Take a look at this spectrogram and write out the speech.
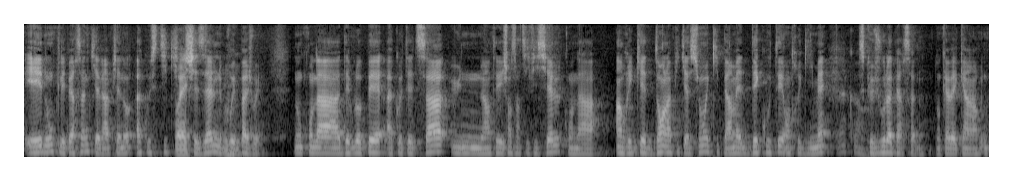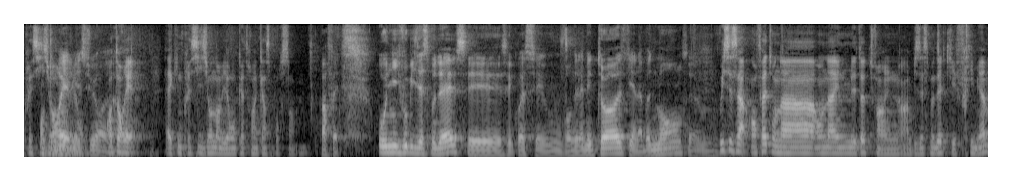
et donc les personnes qui avaient un piano acoustique chez elles ne pouvaient mhm. pas jouer. Donc on a développé à côté de ça une intelligence artificielle qu'on a imbriquée dans l'application et qui permet d'écouter entre guillemets ce que joue la personne. Donc avec une précision en temps réel bien sûr. En temps réel avec une précision d'environ 95%. Parfait. Au niveau business model, c'est quoi? Vous vendez la méthode, il y a un abonnement Oui, c'est ça. En fait, on a, on a une méthode, enfin un business model qui est freemium,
